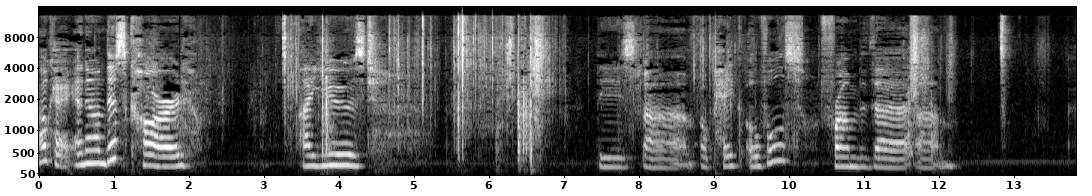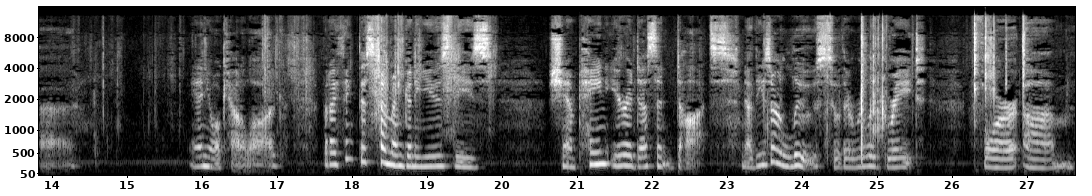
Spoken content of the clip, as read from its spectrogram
Okay, and on this card, I used these um, opaque opals from the um, uh, annual catalog. But I think this time I'm going to use these champagne iridescent dots. Now these are loose, so they're really great for um,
